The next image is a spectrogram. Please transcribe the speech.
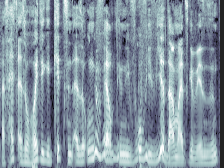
das heißt also, heutige Kids sind also ungefähr auf dem Niveau, wie wir damals gewesen sind.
